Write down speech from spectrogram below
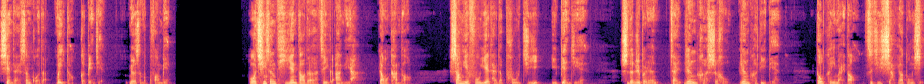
现代生活的味道和便捷，没有什么不方便。我亲身体验到的这个案例啊，让我看到商业服务业态的普及与便捷，使得日本人在任何时候、任何地点都可以买到自己想要东西。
